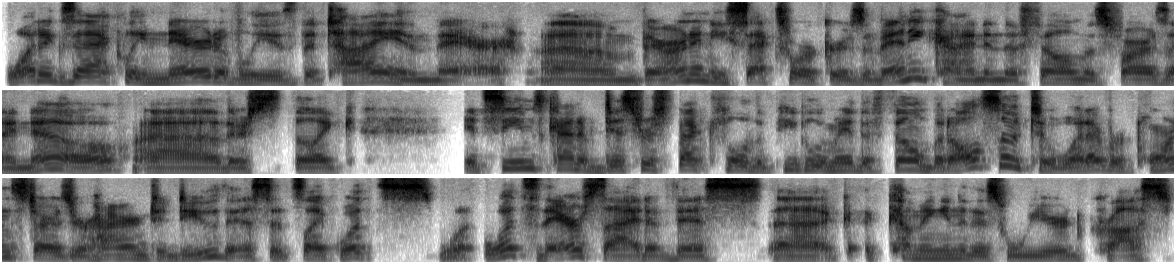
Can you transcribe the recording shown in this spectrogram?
what exactly narratively is the tie-in there? Um, there aren't any sex workers of any kind in the film, as far as I know. Uh, there's like, it seems kind of disrespectful to the people who made the film, but also to whatever porn stars you're hiring to do this. It's like, what's what, what's their side of this uh, coming into this weird cross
